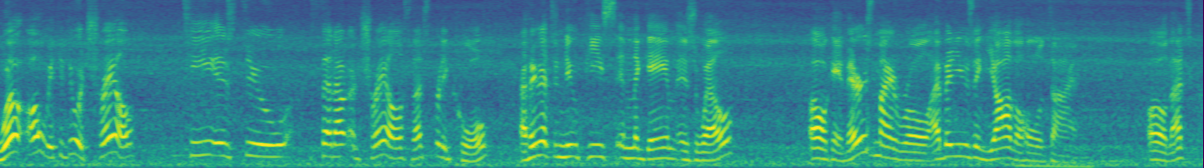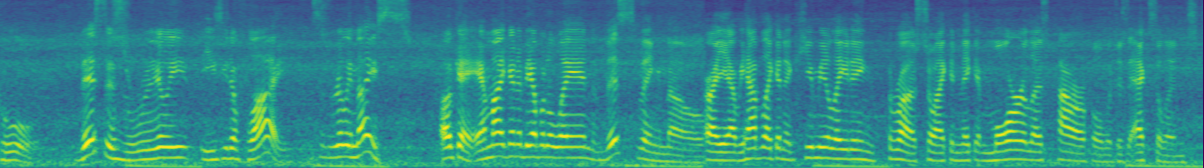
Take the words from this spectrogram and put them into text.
Well, oh, we can do a trail. T is to set out a trail, so that's pretty cool. I think that's a new piece in the game as well. Oh, okay, there's my roll. I've been using yaw the whole time. Oh, that's cool. This is really easy to fly. This is really nice. Okay, am I to be able to land this thing, though? All right, yeah, we have like an accumulating thrust, so I can make it more or less powerful, which is excellent.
